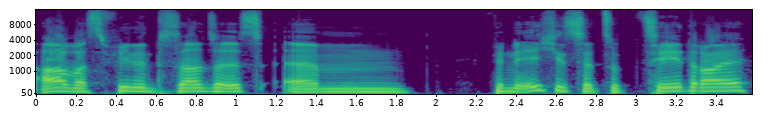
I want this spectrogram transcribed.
Aber was viel interessanter ist, ähm, finde ich, ist der Zug C3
